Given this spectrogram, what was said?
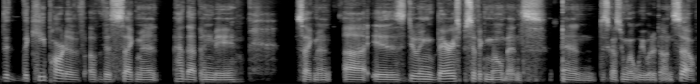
the the key part of of this segment, had that been me segment, uh is doing very specific moments and discussing what we would have done. So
